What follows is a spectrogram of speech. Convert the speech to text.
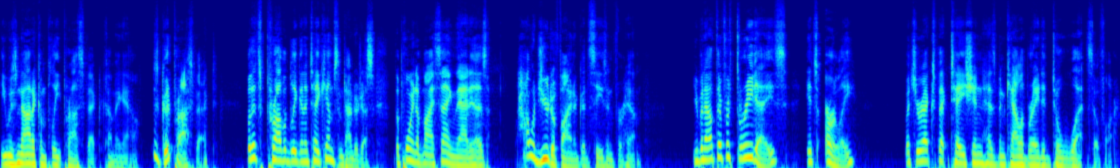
He was not a complete prospect coming out. He's a good prospect, but it's probably going to take him some time to adjust. The point of my saying that is, how would you define a good season for him? You've been out there for three days. it's early, but your expectation has been calibrated to what so far?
